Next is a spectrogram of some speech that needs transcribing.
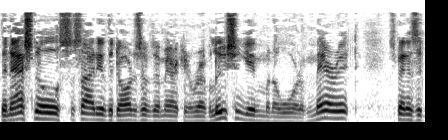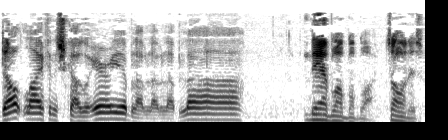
The National Society of the Daughters of the American Revolution gave him an award of merit. Spent his adult life in the Chicago area. Blah blah blah blah. Yeah, blah blah blah. That's all it is.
